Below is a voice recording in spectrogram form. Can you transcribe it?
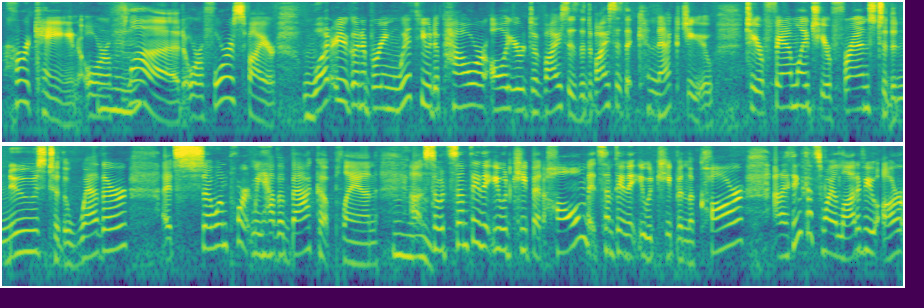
hurricane or mm -hmm. a mm-hmm. flood or a forest fire? What are you gonna bring with you to power all your devices, the devices that connect you to your family, to your friends, to the news, to the weather? It's so important we have a backup plan. Mm -hmm. uh, mm-hmm. so it's something that you would keep at home. It's something that you would keep in the car. And I think that's why a lot of you are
